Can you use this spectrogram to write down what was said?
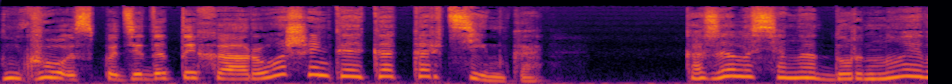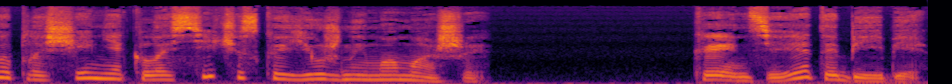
«Господи, да ты хорошенькая, как картинка!» Казалось, она дурное воплощение классической южной мамаши. «Кэнди, это Биби.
